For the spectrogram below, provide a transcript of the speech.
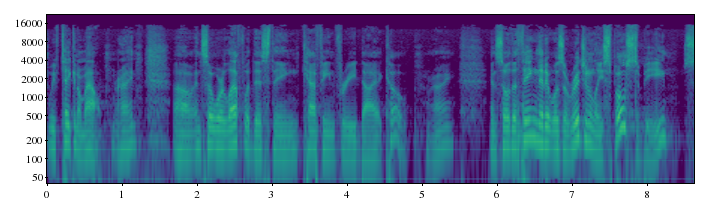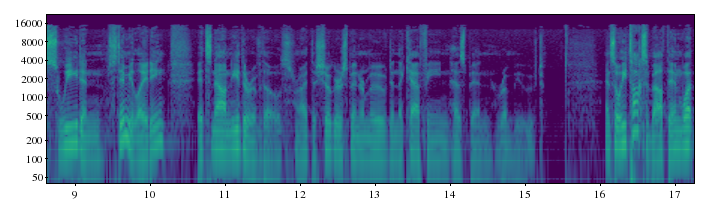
we've taken them out, right? Uh, and so we're left with this thing, caffeine-free Diet Coke, right? And so the thing that it was originally supposed to be, sweet and stimulating, it's now neither of those, right? The sugar's been removed and the caffeine has been removed. And so he talks about then what,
